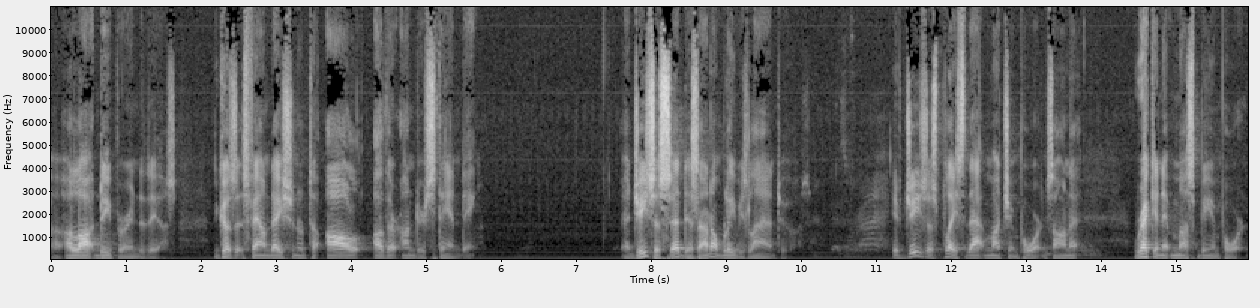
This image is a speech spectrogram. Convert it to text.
a lot deeper into this because it's foundational to all other understanding. And Jesus said this, I don't believe he's lying to us. If Jesus placed that much importance on it, reckon it must be important.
